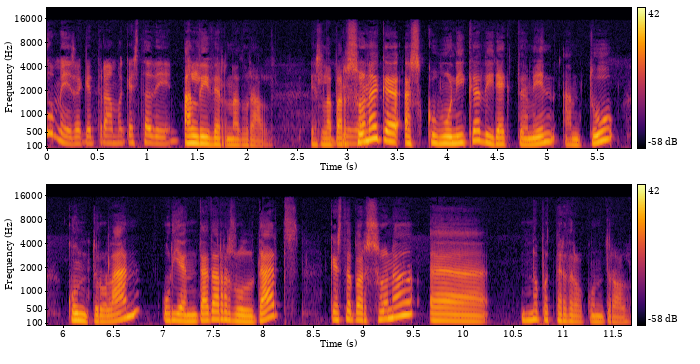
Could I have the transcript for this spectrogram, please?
com és aquest tram, aquesta D? El líder natural. És la persona que es comunica directament amb tu, controlant, orientat a resultats. Aquesta persona eh, no pot perdre el control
